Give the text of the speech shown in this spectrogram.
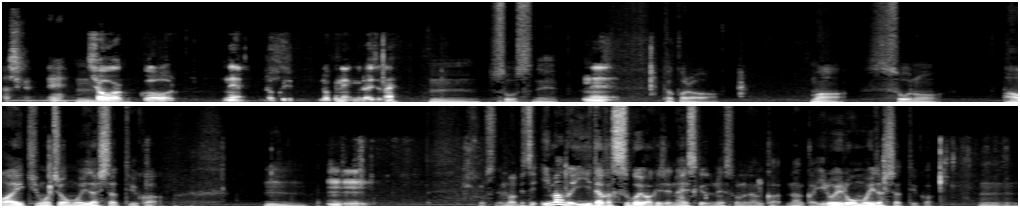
確かにね。うん小学校ね、6, 6年ぐらいじゃない？うん、そうっすね。ねだから、まあ、その、淡い気持ちを思い出したっていうか、うん、うんうん。そうですね。まあ別に今の飯田がすごいわけじゃないですけどね、そのなんか、なんかいろいろ思い出したっていうか、うん、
